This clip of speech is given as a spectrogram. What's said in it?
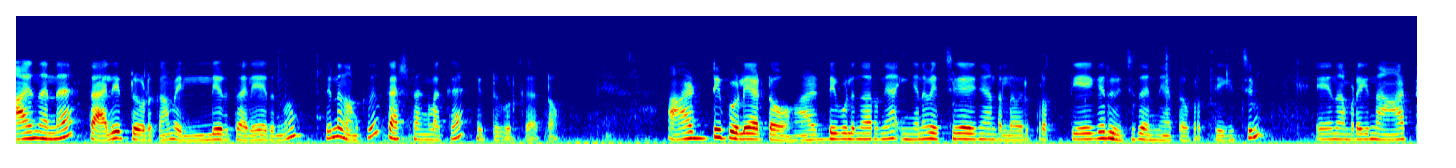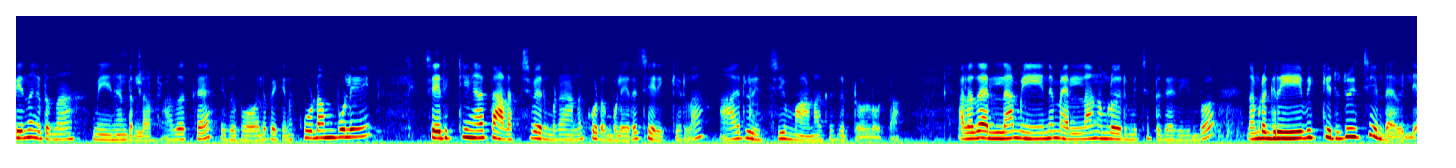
ആദ്യം തന്നെ തല ഇട്ട് കൊടുക്കാം. വലിയൊരു തലയായിരുന്നു. പിന്നെ നമുക്ക് കഷ്ണങ്ങളൊക്കെ ഇട്ട് കൊടുക്കാം കേട്ടോ. അടിപൊളി കേട്ടോ അടിപൊളി എന്ന് പറഞ്ഞാൽ ഇങ്ങനെ വെച്ച് കഴിഞ്ഞാണ്ടല്ലോ ഒരു പ്രത്യേക രുചി തന്നെ കേട്ടോ പ്രത്യേകിച്ചും ഈ നമ്മുടെ ഈ നാട്ടിൽ നിന്ന് കിട്ടുന്ന മീനുണ്ടല്ലോ. അതൊക്കെ ഇതുപോലെ വെക്കണം. കുടംപുളി ശരിക്കും ഇങ്ങനെ തളച്ച് വരുമ്പോഴാണ് കുടംപുളിയുടെ ശരിക്കുള്ള ആ രുചിയും മണമൊക്കെ കിട്ടുള്ളൂ കേട്ടോ. അല്ലാതെ എല്ലാ മീനും എല്ലാം നമ്മൾ ഒരുമിച്ചിട്ട് കഴിയുമ്പോൾ നമ്മുടെ ഗ്രേവിക്ക് ഒരു രുചി ഉണ്ടാവില്ല.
